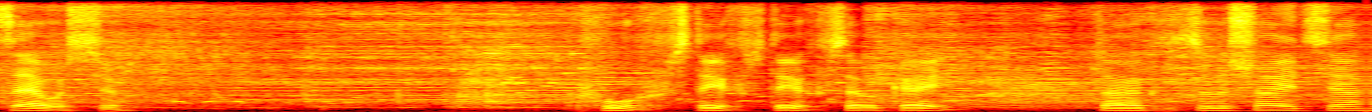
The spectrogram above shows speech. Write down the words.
це ось. Фух, встиг, встиг, все окей. Так, залишається.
